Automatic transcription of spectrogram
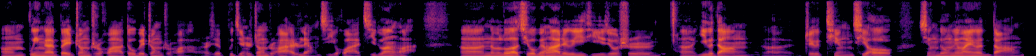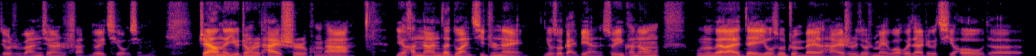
嗯，不应该被政治化，都被政治化了，而且不仅是政治化，还是两极化、极端化。嗯，那么落到气候变化这个议题，就是，嗯，一个党，呃，这个挺气候。行动，另外一个党就是完全是反对气候行动，这样的一个政治态势，恐怕也很难在短期之内有所改变。所以，可能我们未来得有所准备的，还是就是美国会在这个气候的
